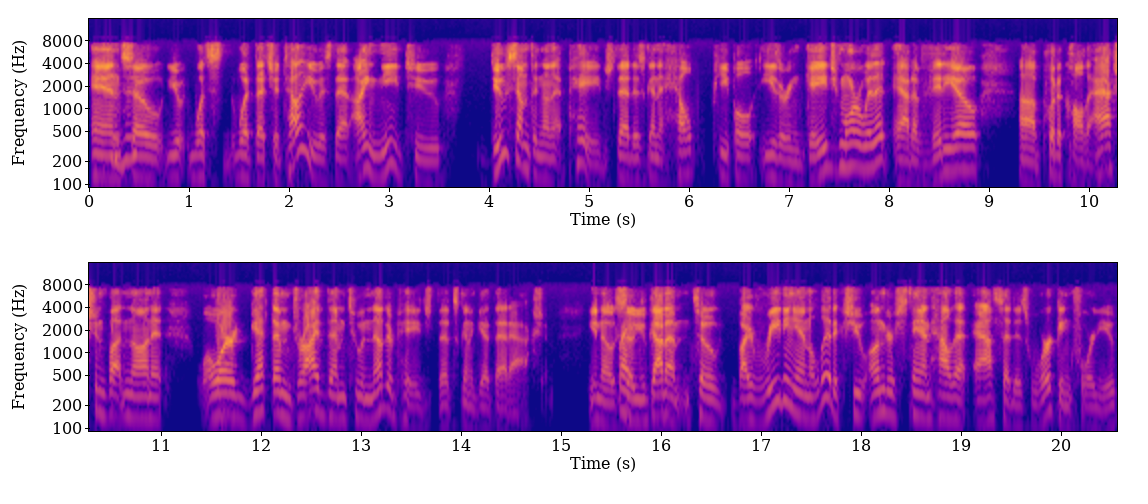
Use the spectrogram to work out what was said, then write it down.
And Mhm. so you, what's what that should tell you is that I need to do something on that page that is going to help people either engage more with it, add a video, uh, put a call to action button on it, or get them drive them to another page that's going to get that action. You know, so Right. you got to so by reading analytics, you understand how that asset is working for you,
